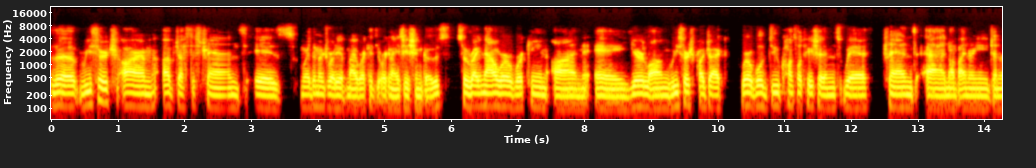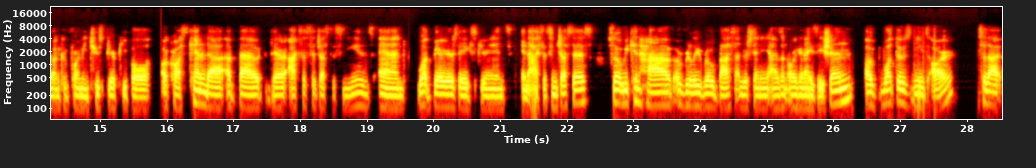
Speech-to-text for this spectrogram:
The research arm of Justice Trans is where the majority of my work at the organization goes. So, right now, we're working on a year long research project where we'll do consultations with trans and non-binary gender non-conforming two-spirit people across Canada about their access to justice needs and what barriers they experience in accessing justice so that we can have a really robust understanding as an organization of what those needs are so that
